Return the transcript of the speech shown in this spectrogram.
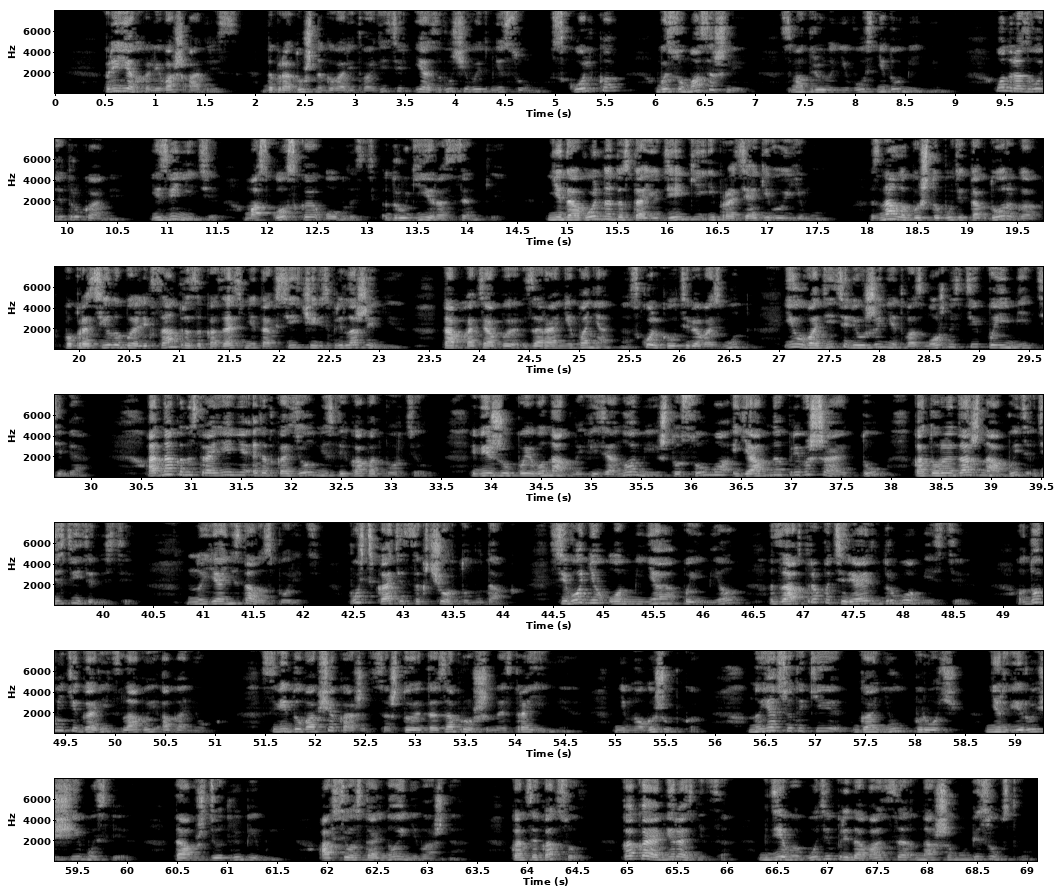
«Приехали, ваш адрес», – добродушно говорит водитель и озвучивает мне сумму. «Сколько? Вы с ума сошли?» Смотрю на него с недоумением. Он разводит руками. «Извините, Московская область, другие расценки. Недовольно достаю деньги и протягиваю ему. Знала бы, что будет так дорого, попросила бы Александра заказать мне такси через приложение. Там хотя бы заранее понятно, сколько у тебя возьмут, и у водителя уже нет возможности поиметь тебя. Однако настроение этот козел мне слегка подпортил. Вижу по его наглой физиономии, что сумма явно превышает ту, которая должна быть в действительности. Но я не стала спорить. Пусть катится к черту мудак. Сегодня он меня поимел, завтра потеряет в другом месте. В домике горит слабый огонек. С виду вообще кажется, что это заброшенное строение. Немного жутко. Но я все-таки гоню прочь нервирующие мысли. Там ждет любимый, а все остальное неважно. В конце концов, какая мне разница, где мы будем предаваться нашему безумству?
